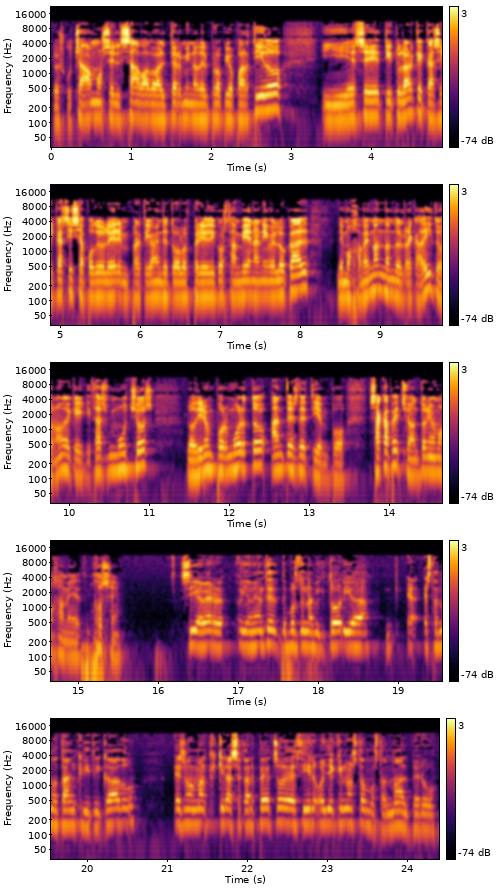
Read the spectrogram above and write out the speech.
lo escuchábamos el sábado al término del propio partido y ese titular que casi casi se ha podido leer en prácticamente todos los periódicos también a nivel local, de Mohamed mandando el recadito, ¿no? De que quizás muchos lo dieron por muerto antes de tiempo. Saca pecho Antonio Mohamed. José. Sí, a ver, obviamente después de una victoria, eh, estando tan criticado, es normal que quiera sacar pecho y decir, oye, que no estamos tan mal, pero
